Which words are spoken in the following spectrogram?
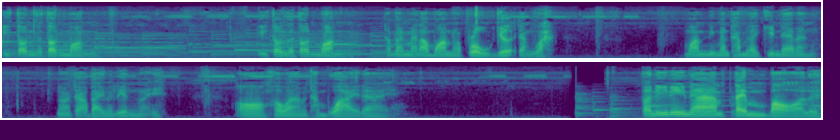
อีกต้นก็ต้นหม่อน อีกต้นก็ต้นหม่อนทำไมมันเอาหม่อนมาปลูกเยอะจังวะ หม่อนนี่มันทำอะไรกินได้บ้าง นอกจากเอาใบมาเลี้ยงไหม อ๋อเขาว่ามันทำไวน์ได้ ตอนนี้นี่น้ำเต็มบ่อเลย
